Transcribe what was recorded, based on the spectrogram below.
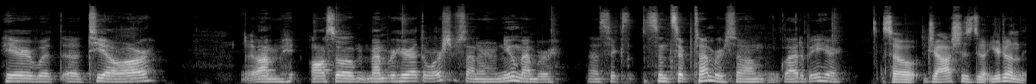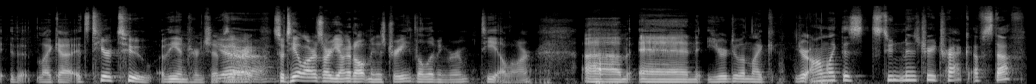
here with uh, TLR. I'm also a member here at the Worship Center, a new member uh, six, since September, so I'm glad to be here. So, Josh is doing, you're doing the- the- like a, it's tier two of the internship. Is that Yeah. right? So, TLR is our young adult ministry, the living room, TLR. Um, and you're doing like, you're on like this student ministry track of stuff.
